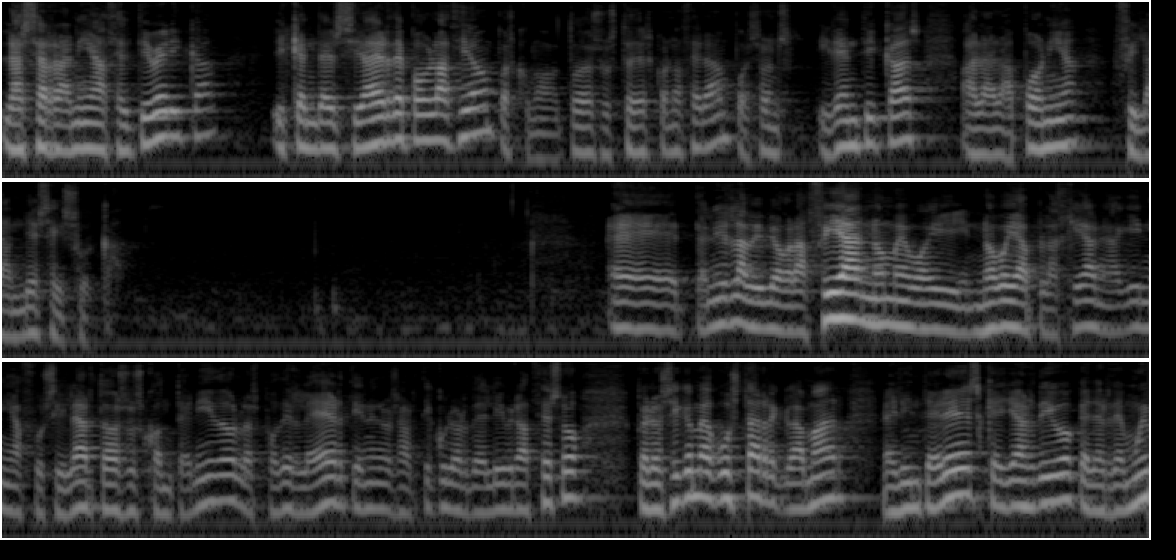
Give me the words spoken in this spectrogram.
la serranía celtibérica, y que en densidades de población, pues como todos ustedes conocerán, pues son idénticas a la Laponia finlandesa y sueca. Eh, tenéis la bibliografía, no, me voy, no voy a plagiar aquí ni a fusilar todos sus contenidos, los podéis leer, tienen los artículos de libre acceso, pero sí que me gusta reclamar el interés que ya os digo que desde muy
